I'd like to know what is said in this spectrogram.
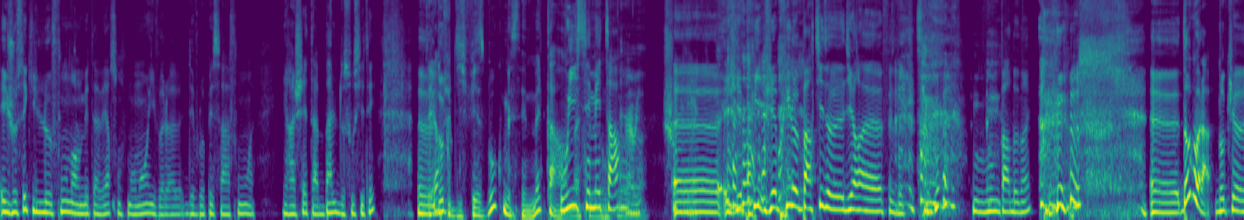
Et je sais qu'ils le font dans le métaverse en ce moment. Ils veulent euh, développer ça à fond. Ils rachètent à balles de société. Euh, donc, tu dis Facebook, mais c'est Meta. hein, Oui, c'est Meta. euh, Ah oui. euh, j'ai pris, le parti de dire euh, Facebook. vous me pardonnerez. Euh, donc voilà. Donc euh,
